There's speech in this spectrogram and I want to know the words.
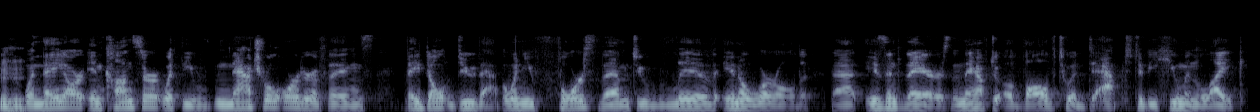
Mhm. When they are in concert with the natural order of things, they don't do that. But when you force them to live in a world that isn't theirs, then they have to evolve to adapt to be human-like.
